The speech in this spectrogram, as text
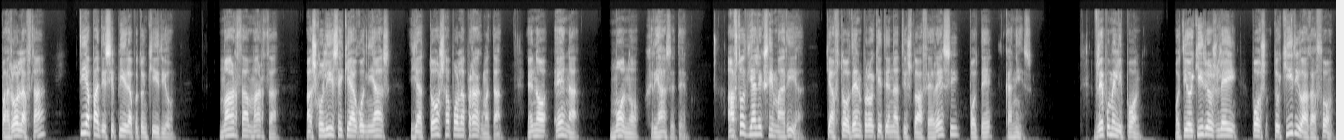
Παρόλα αυτά, τι απάντηση πήρε από τον Κύριο; «Μάρθα, Μάρθα, ασχολείσαι και αγωνιάς για τόσα πολλά πράγματα, ενώ ένα μόνο χρειάζεται». Αυτό διάλεξε η Μαρία και αυτό δεν πρόκειται να της το αφαιρέσει ποτέ κανείς. Βλέπουμε λοιπόν ότι ο Κύριος λέει πως το Κύριο αγαθό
